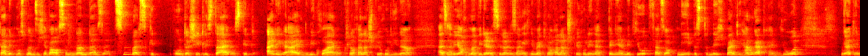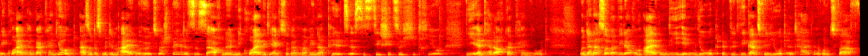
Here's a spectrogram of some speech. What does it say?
Damit muss man sich aber auseinandersetzen, weil es gibt unterschiedlichste Algen. Es gibt einige Algen, die Mikroalgen, Chlorella spirulina. Also habe ich auch immer wieder, dass die Leute sagen, ich nehme ja Chlorella und Spirulina, bin ja mit Jod versorgt. Nee, bist du nicht, weil die haben gar keinen Jod. Ja, die Mikroalgen haben gar kein Jod. Also das mit dem Algenöl zum Beispiel, das ist auch eine Mikroalge, die eigentlich sogar ein mariner Pilz ist, das ist die Schizochitrium, die enthält auch gar kein Jod. Und dann hast du aber wiederum Algen, die eben Jod, die ganz viel Jod enthalten und zwar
